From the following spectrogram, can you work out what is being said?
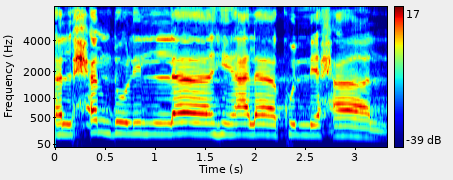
الحمد لله على كل حال.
